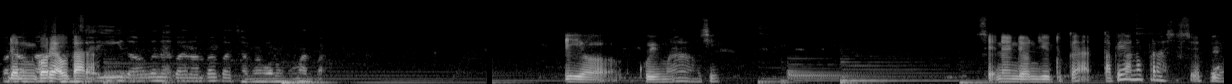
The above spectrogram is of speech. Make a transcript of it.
Dan Korea Utara. Iya, tau nek koyo nonton kok zaman 80-an, Pak. Iya, kuwi mau sih. Sik nang down YouTube kayak tapi ono pernah sih ya.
